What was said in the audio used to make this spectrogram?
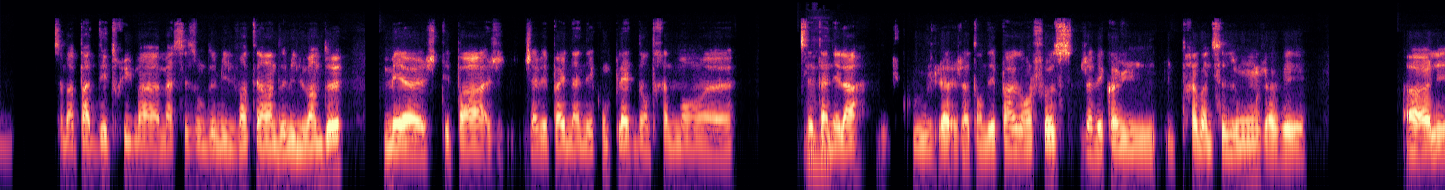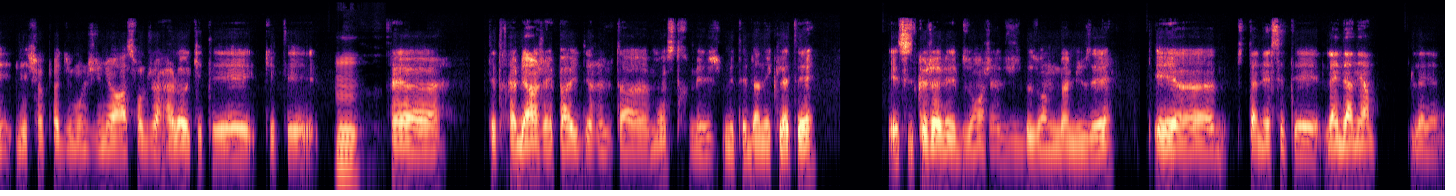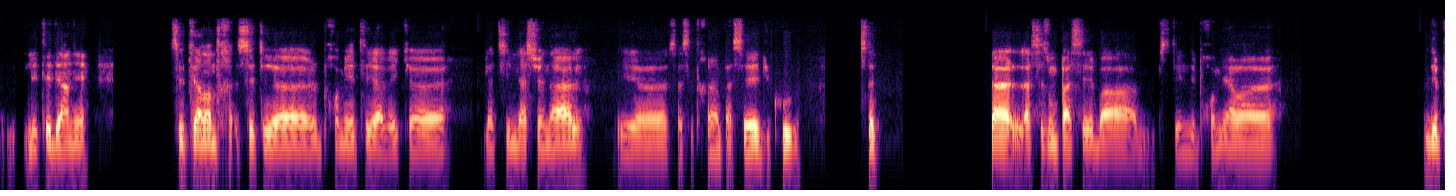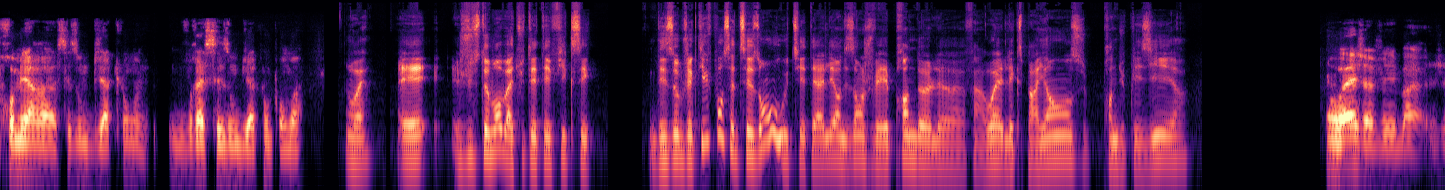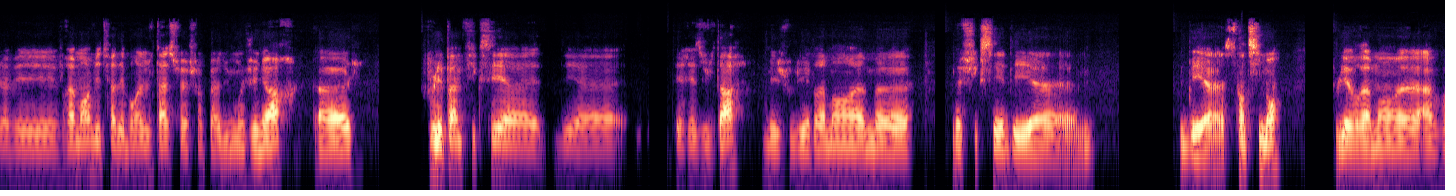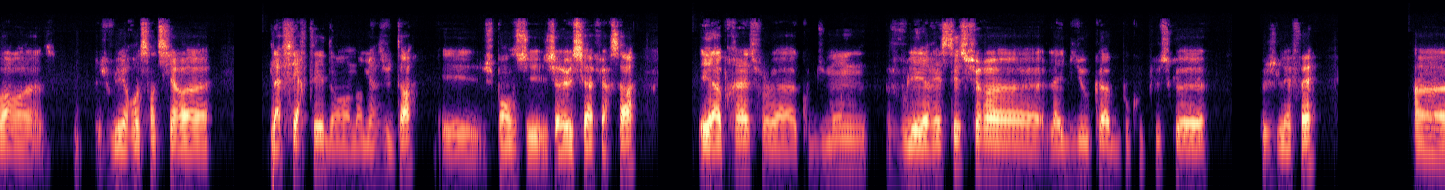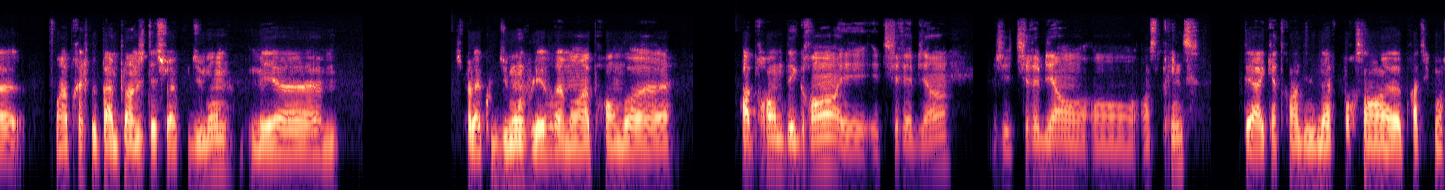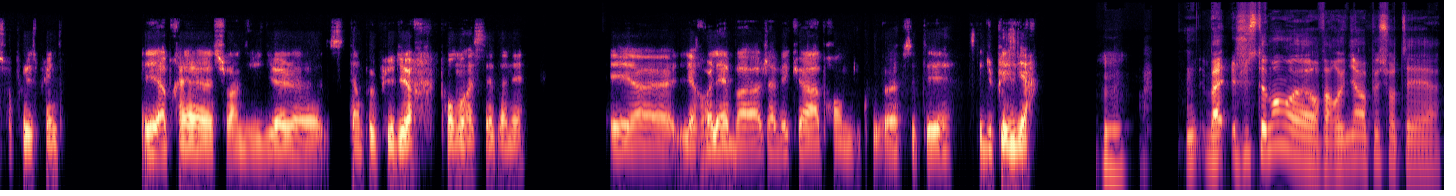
ça m'a pas détruit ma, ma saison 2021-2022, mais j'étais pas, j'avais pas une année complète d'entraînement cette Mhm. année-là. Du coup, j'a- j'attendais pas grand-chose. J'avais quand même une, une très bonne saison. J'avais euh, les, les championnats du monde junior à Soldier Hollow qui étaient, qui étaient Hmm. très, euh, c'était très bien. J'avais pas eu des résultats euh, monstres, mais je m'étais bien éclaté. Et c'est ce que j'avais besoin. J'avais juste besoin de m'amuser. Et euh, cette année, c'était l'année dernière, l'été dernier, c'était euh, le premier été avec la team nationale et ça s'est très bien passé. Du coup, la, saison passée, bah, c'était une des premières, des premières saisons de biathlon, une vraie saison de biathlon pour moi. Ouais. Et justement, bah, tu t'étais fixé des objectifs pour cette saison ou tu étais allé en disant je vais prendre le- enfin, ouais, l'expérience, prendre du plaisir? Ouais, j'avais bah, j'avais vraiment envie de faire des bons résultats sur le championnat du monde junior. Euh, je voulais pas me fixer euh, des, euh, des résultats, mais je voulais vraiment euh, me, me fixer des, des sentiments. Je voulais vraiment avoir, je voulais ressentir de la fierté dans mes résultats. Et je pense j'ai réussi à faire ça. Et après, sur la Coupe du Monde, je voulais rester sur euh, l'IBU Cup beaucoup plus que, je l'ai fait. Euh, bon, après, je peux pas me plaindre, j'étais sur la Coupe du Monde, mais euh, sur la Coupe du Monde, je voulais vraiment apprendre, apprendre des grands et, tirer bien. J'ai tiré bien en, sprint, j'étais à 99% euh, pratiquement sur tous les sprints. Et après, euh, sur l'individuel, euh, c'était un peu plus dur pour moi cette année. Et euh, les relais, bah, j'avais que à apprendre, du coup, euh, c'était c'était du plaisir. Bah, justement, euh, on va revenir un peu sur, tes,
